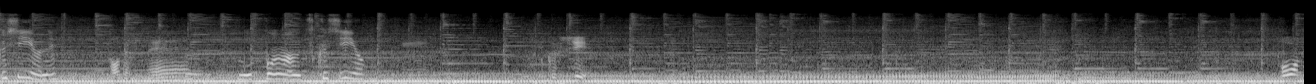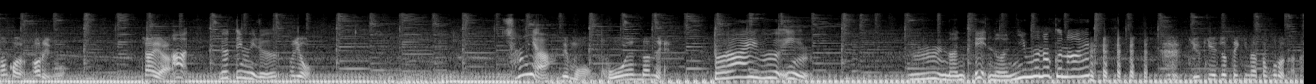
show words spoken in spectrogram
美しいよね。そうですね。日本は美しいよ。うん。美しい。おなんかあるよ。チャヤあやってみる？よシャヤでも公園だね。ドライブイン。うんなえ何にもなくない？休憩所的なところだな。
